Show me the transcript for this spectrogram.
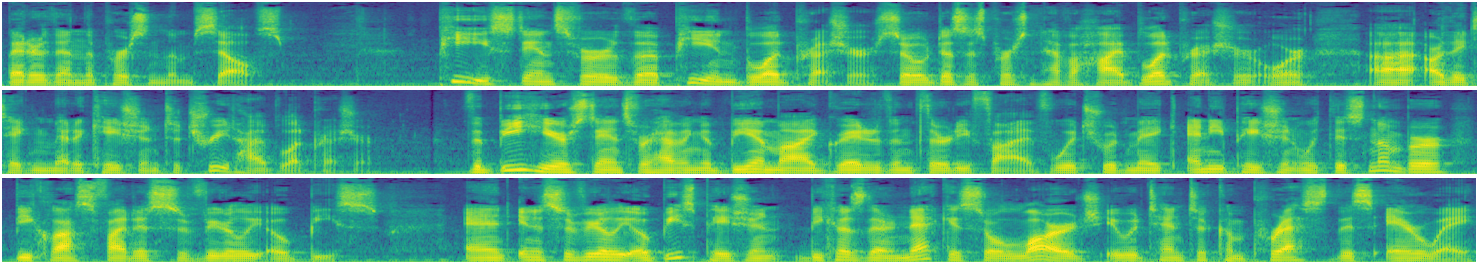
better than the person themselves. P stands for the P in blood pressure. So, does this person have a high blood pressure, or uh, are they taking medication to treat high blood pressure? The B here stands for having a BMI greater than 35, which would make any patient with this number be classified as severely obese. And in a severely obese patient, because their neck is so large, it would tend to compress this airway,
